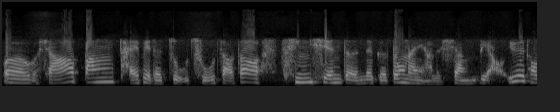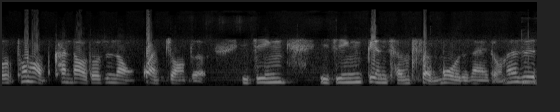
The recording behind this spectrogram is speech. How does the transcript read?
呃想要帮台北的主厨找到新鲜的那个东南亚的香料，因为通通常我们看到的都是那种罐装的，已经已经变成粉末的那一种，但是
